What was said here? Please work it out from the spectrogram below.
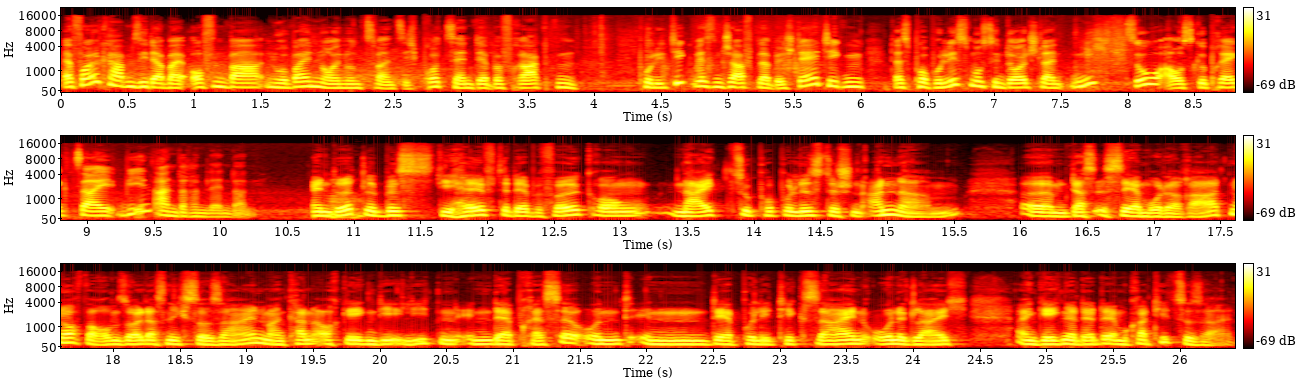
Erfolg haben sie dabei offenbar nur bei 29 Prozent der Befragten. Politikwissenschaftler bestätigen, dass Populismus in Deutschland nicht so ausgeprägt sei wie in anderen Ländern. Ein Drittel bis die Hälfte der Bevölkerung neigt zu populistischen Annahmen. Ähm, Das ist sehr moderat noch. Warum soll das nicht so sein? Man kann auch gegen die Eliten in der Presse und in der Politik sein, ohne gleich ein Gegner der Demokratie zu sein.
